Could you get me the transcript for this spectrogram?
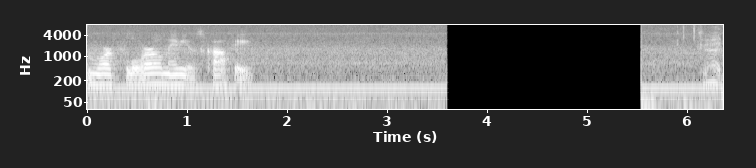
more floral. Maybe it was coffee. good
